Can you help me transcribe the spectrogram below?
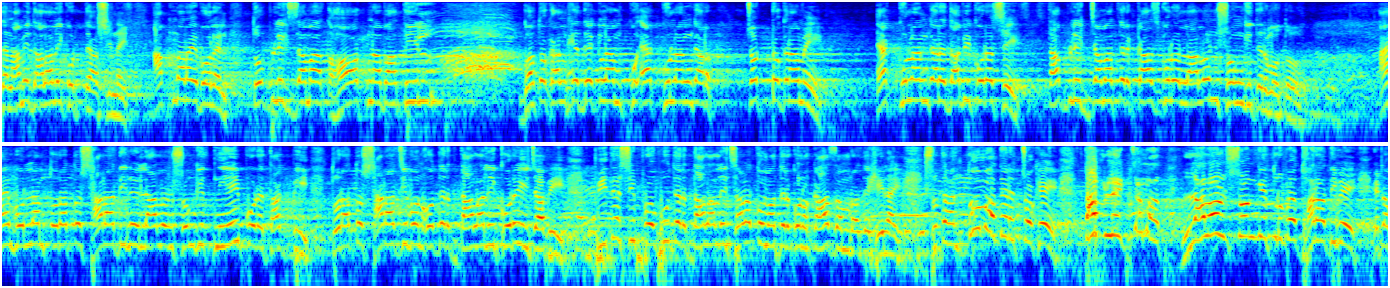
দেন, আমি দালালি করতে আসি নাই। আপনারাই বলেন তবলিক জামাত হক না বাতিল? গতকালকে দেখলাম এক কুলাঙ্গার চট্টগ্রামে, এক কুলাঙ্গারে দাবি করেছে তাবলিক জামাতের কাজগুলো লালন সঙ্গীতের মতো। আমি বললাম, তোরা তো সারাদিন ওই লালন সংগীত নিয়েই পড়ে থাকবি। তোরা তো সারা জীবন ওদের দালালি করেই যাবি। বিদেশি প্রভুদের দালালি ছাড়া তোমাদের কোনো কাজ আমরা দেখি নাই। সুতরাং তোমাদের চোখে তাবলিক জামাত লালন সংগীত রূপে ধরা দিবে, এটা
